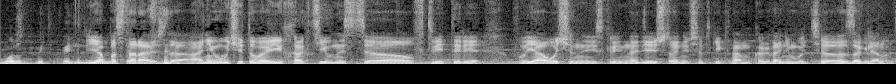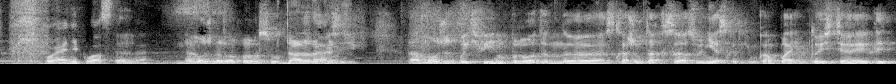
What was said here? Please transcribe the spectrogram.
может быть, ответят. Я по- постараюсь, да. Они, учитывая их активность э, в Твиттере, я очень искренне надеюсь, что они все-таки к нам когда-нибудь э, заглянут. Ой, они классные, да. Можно вопрос? Да, да, да? А может быть фильм продан, э, скажем так, сразу нескольким компаниям? То есть, э, ли-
